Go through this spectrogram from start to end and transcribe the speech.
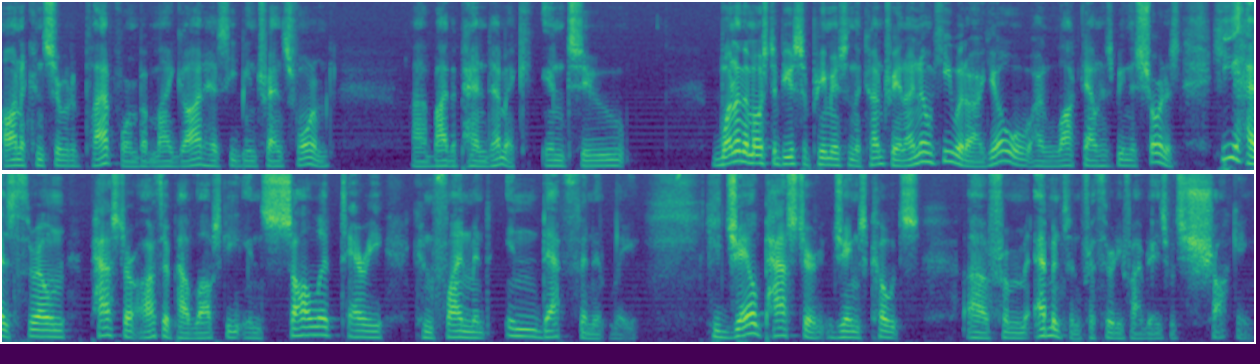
on a conservative platform. But my God, has he been transformed uh, by the pandemic into one of the most abusive premiers in the country. And I know he would argue, oh, our lockdown has been the shortest. He has thrown Pastor Arthur Pawlowski in solitary confinement indefinitely. He jailed Pastor James Coates uh, from Edmonton for 35 days, which is shocking.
